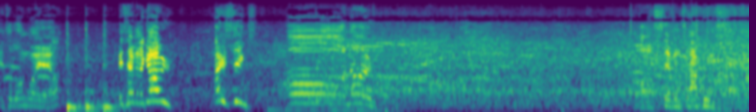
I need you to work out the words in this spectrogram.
It's a long way out. It's having a go. Hastings. Oh no. Oh, seven tackles.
